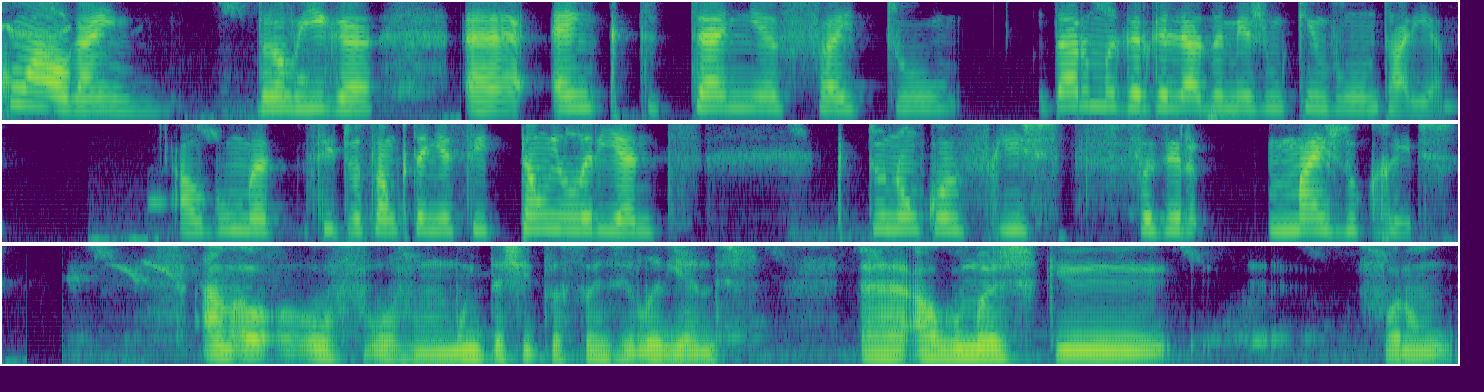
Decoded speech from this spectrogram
com alguém da liga uh, em que te tenha feito dar uma gargalhada mesmo que involuntária? Alguma situação que tenha sido tão hilariante que tu não conseguiste fazer mais do que rir? Ah, houve, houve muitas situações hilariantes. Uh, algumas que foram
